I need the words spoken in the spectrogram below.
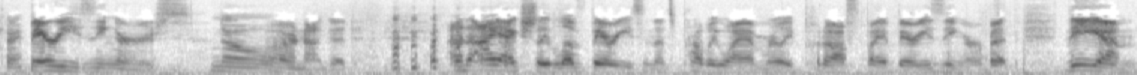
Okay. Berry zingers No. are not good. and I actually love berries, and that's probably why I'm really put off by a berry zinger. But the um,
